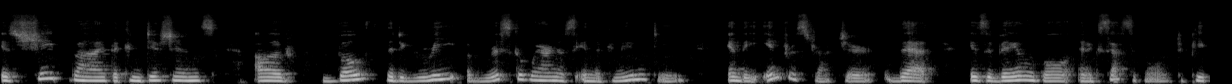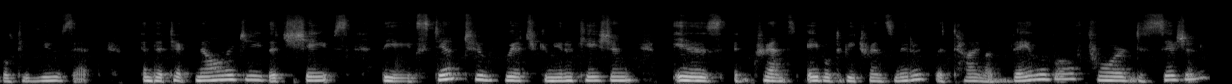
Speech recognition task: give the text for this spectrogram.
is shaped by the conditions of both the degree of risk awareness in the community and the infrastructure that is available and accessible to people to use it and the technology that shapes the extent to which communication is trans able to be transmitted, the time available for decision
